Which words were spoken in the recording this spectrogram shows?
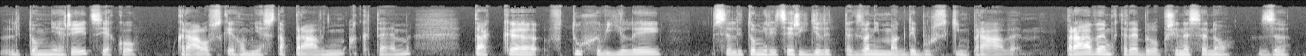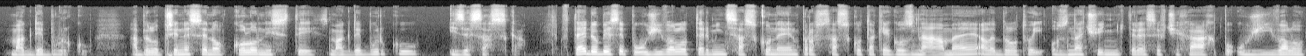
Litoměřic jako královského města právním aktem, tak eh, v tu chvíli se Litoměřice řídili takzvaným magdeburským právem právem, které bylo přineseno z Magdeburku. A bylo přineseno kolonisty z Magdeburku i ze Saska. V té době se používalo termín Sasko nejen pro Sasko, tak jak ho známe, ale bylo to i označení, které se v Čechách používalo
